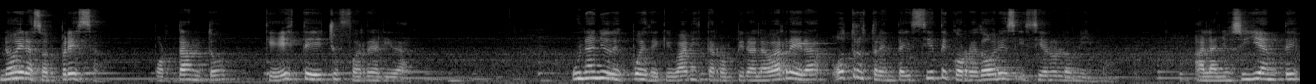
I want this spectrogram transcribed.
No era sorpresa, por tanto, que este hecho fue realidad. Un año después de que Bannister rompiera la barrera, otros 37 corredores hicieron lo mismo. Al año siguiente,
